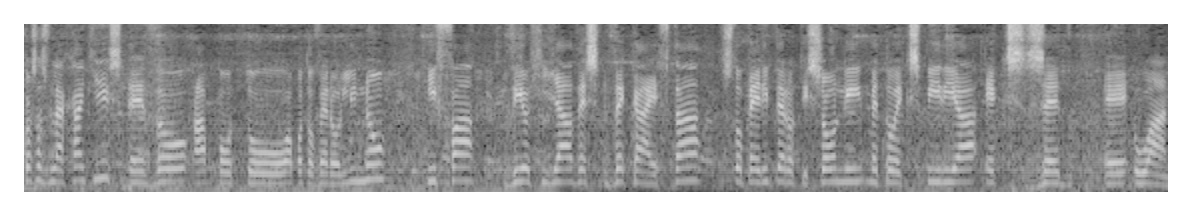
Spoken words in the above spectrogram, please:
Κώστας Βλαχάκης εδώ από το, από το Βερολίνο IFA 2017 στο περίπτερο της Sony με το Xperia XZ1.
